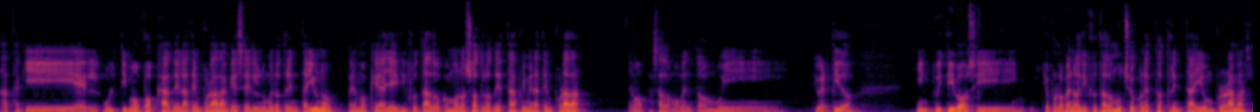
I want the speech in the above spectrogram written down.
hasta aquí el último podcast de la temporada, que es el número 31. Esperemos que hayáis disfrutado como nosotros de esta primera temporada. Hemos pasado momentos muy divertidos, intuitivos y yo por lo menos he disfrutado mucho con estos 31 programas.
